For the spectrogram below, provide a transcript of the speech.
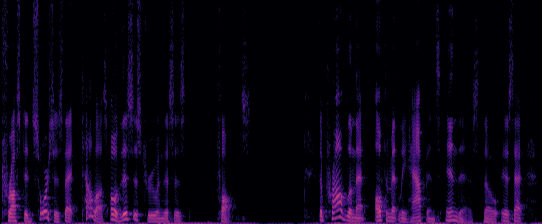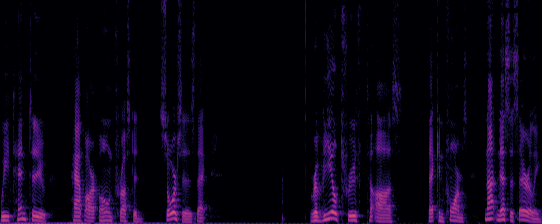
trusted sources that tell us, oh, this is true and this is false. The problem that ultimately happens in this, though, is that we tend to have our own trusted sources that reveal truth to us that conforms not necessarily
